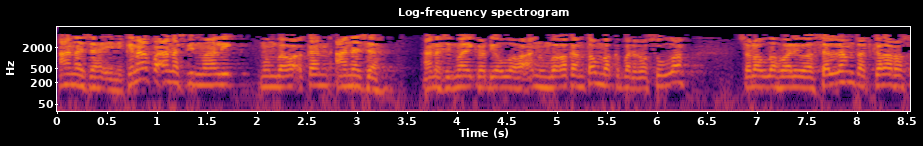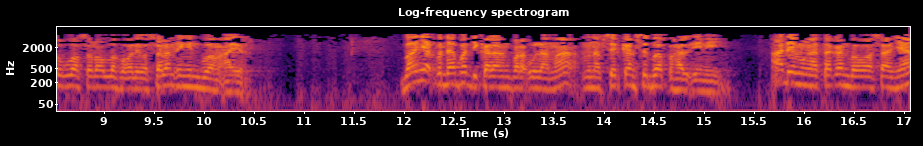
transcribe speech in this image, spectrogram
anazah ini kenapa Anas bin Malik membawakan anazah Anas bin Malik radhiyallahu anhu membawakan tombak kepada Rasulullah sallallahu alaihi wasallam tatkala Rasulullah sallallahu alaihi wasallam ingin buang air. Banyak pendapat di kalangan para ulama menafsirkan sebab hal ini. Ada yang mengatakan bahwasanya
